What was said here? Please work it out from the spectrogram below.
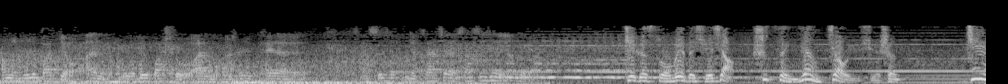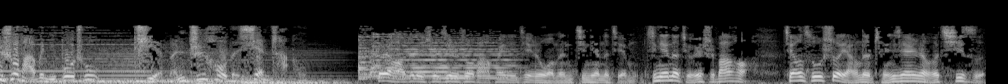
他们就是把脚按，我就把手按，马上就拍了三四下，两三下、三四下的样子吧。这个所谓的学校是怎样教育学生？今日说法为您播出《铁门之后的现场》。各位好，这里是今日说法，欢迎您进入我们今天的节目。今年的九月十八号，江苏射阳的陈先生和妻子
